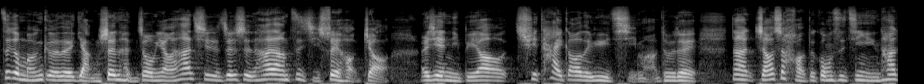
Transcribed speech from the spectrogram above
这个蒙格的养生很重要？他其实就是他让自己睡好觉，而且你不要去太高的预期嘛，对不对？那只要是好的公司经营，他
